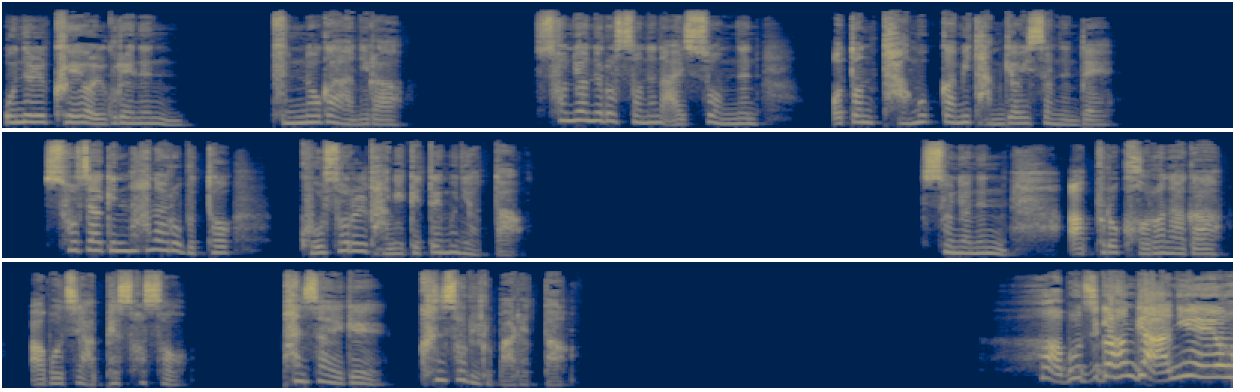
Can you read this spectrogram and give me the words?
오늘 그의 얼굴에는 분노가 아니라 소년으로서는 알 수 없는 어떤 당혹감이 담겨 있었는데 소작인 하나로부터 고소를 당했기 때문이었다. 소녀는 앞으로 걸어나가 아버지 앞에 서서 판사에게 큰 소리로 말했다. 아버지가 한 게 아니에요.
